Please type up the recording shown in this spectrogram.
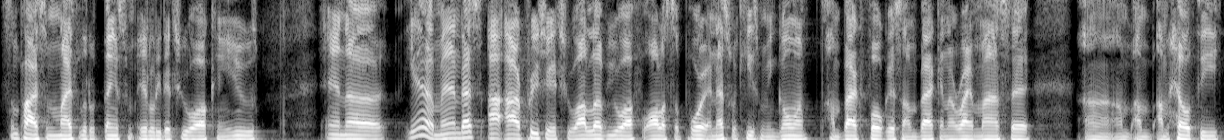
some probably some nice little things from Italy that you all can use. And uh yeah, man, that's I, I, appreciate you. I love you all for all the support, and that's what keeps me going. I'm back focused. I'm back in the right mindset. Uh, I'm, I'm I'm healthy.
